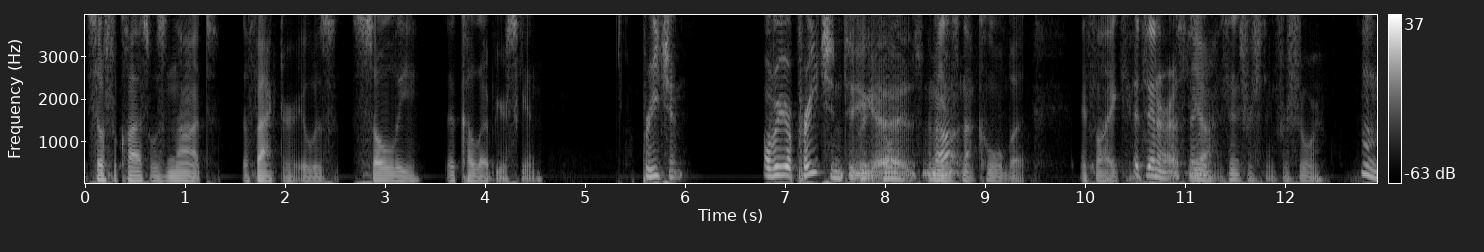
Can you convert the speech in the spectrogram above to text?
Social class was not the factor; it was solely the color of your skin. Preaching over here, preaching to you guys. Cool. I mean, no. it's not cool, but it's like it's interesting. Yeah, it's interesting for sure. Hmm.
